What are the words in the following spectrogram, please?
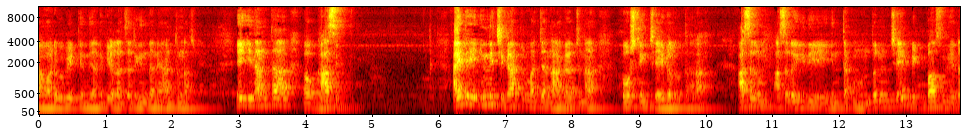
ఆమె అడుగు పెట్టింది అందుకే ఇలా జరిగిందని అంటున్నారు. ఇదంతా గాసిప్. అయితే ఇన్ని చికాకుల మధ్య నాగార్జున హోస్టింగ్ చేయగలుగుతారా? అసలు అసలు ఇది ఇంతకు ముందు నుంచే బిగ్ బాస్ మీద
